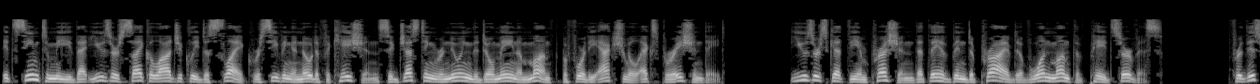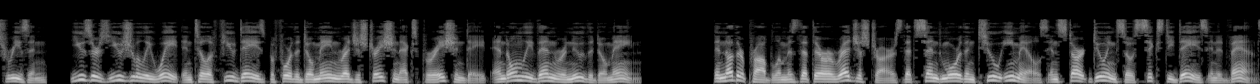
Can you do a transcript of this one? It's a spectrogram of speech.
It seemed to me that users psychologically dislike receiving a notification suggesting renewing the domain a month before the actual expiration date. Users get the impression that they have been deprived of one month of paid service. For this reason, users usually wait until a few days before the domain registration expiration date and only then renew the domain. Another problem is that there are registrars that send more than two emails and start doing so 60 days in advance.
